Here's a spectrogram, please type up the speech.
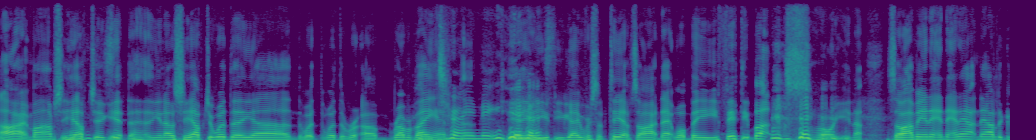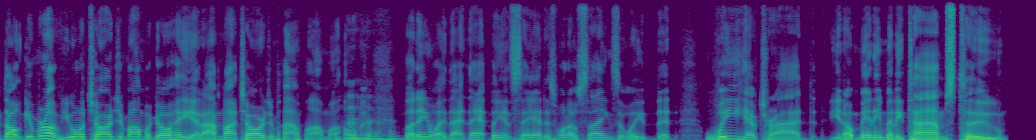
All right, mom, she helped you get, the, you know, she helped you with the uh, with with the uh, rubber band training. yeah, yeah, yes. you, you gave her some tips. All right, that will be fifty bucks for you know. So I mean, and, and out now, don't get me wrong. If you want to charge your mama, go ahead. I'm not charging my mama on it. But anyway, that that being said, it's one of those things that we that we have tried, you know, many many times to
